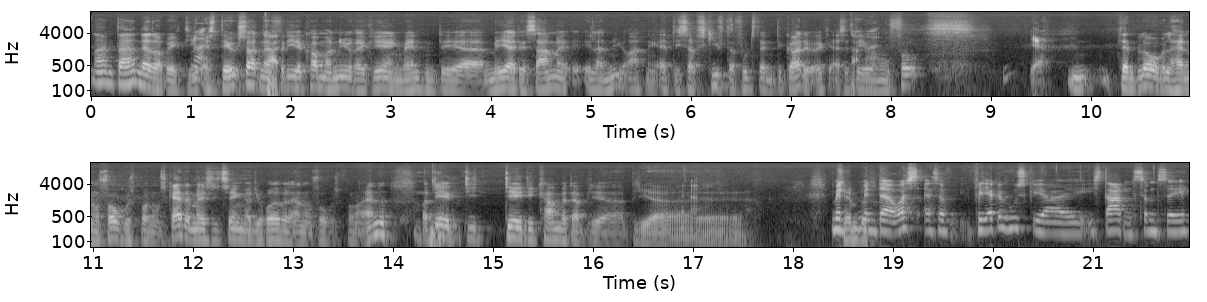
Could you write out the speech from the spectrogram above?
nej, men der er netop ikke de. Nej. Altså, det er jo ikke sådan, at Nej. fordi der kommer en ny regering, hvad enten det er mere det samme eller en ny retning, at de så skifter fuldstændig. Det gør det jo ikke. Altså, det er jo nogle få... Ja, den blå vil have nogle fokus på nogle skattemæssige ting, og de røde vil have nogle fokus på noget andet. Og det er de, det er de kampe, der bliver, bliver øh, Men, kæmpet. men der er også, altså, for jeg kan huske, at jeg i starten sådan sagde,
